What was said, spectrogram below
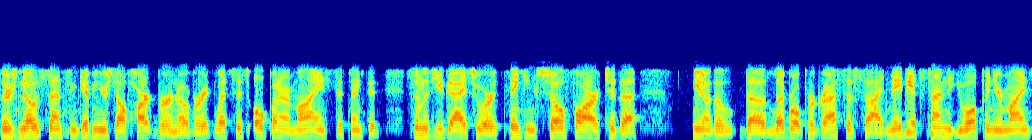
There's no sense in giving yourself heartburn over it. Let's just open our minds to think that some of you guys who are thinking so far to the you know the the liberal progressive side maybe it's time that you open your minds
